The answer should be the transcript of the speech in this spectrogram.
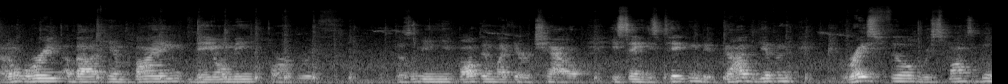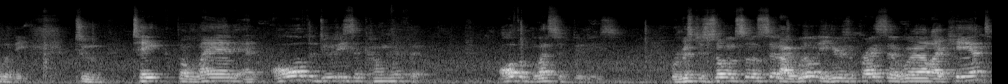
Now don't worry about him buying Naomi or Ruth. Doesn't mean he bought them like they were chattel. He's saying he's taking the God given grace filled responsibility to take the land and all the duties that come with it, all the blessed duties. Where Mr. So and so said, I will, and he hears the price, said, Well, I can't.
